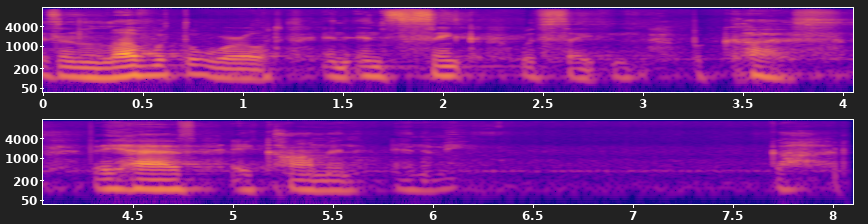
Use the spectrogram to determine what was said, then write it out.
is in love with the world and in sync with Satan because they have a common enemy God.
